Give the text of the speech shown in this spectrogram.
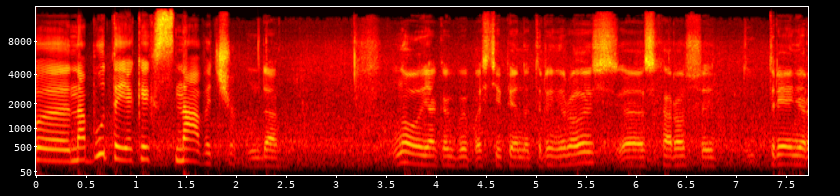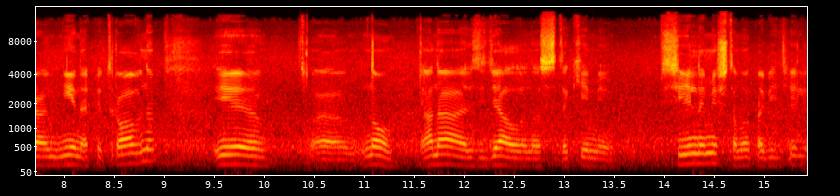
е, набути якихось навичок. Да. Ну, я как бы постепенно тренируюсь э, с хорошей тренером Нина Петровна. И, э, ну, она сделала нас такими сильными, что мы победили.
